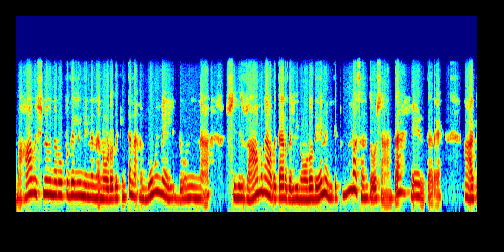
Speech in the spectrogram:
ಮಹಾವಿಷ್ಣುವಿನ ರೂಪದಲ್ಲಿ ನಿನ್ನನ್ನ ನೋಡೋದಕ್ಕಿಂತ ನಾನು ಭೂಮಿ ಮೇಲಿದ್ದು ನಿನ್ನ ಶ್ರೀರಾಮನ ಅವತಾರದಲ್ಲಿ ನೋಡೋದೇ ನನಗೆ ತುಂಬಾ ಸಂತೋಷ ಅಂತ ಹೇಳ್ತಾರೆ. ಆಗ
